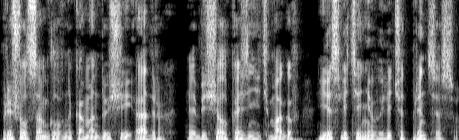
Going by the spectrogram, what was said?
пришел сам главнокомандующий Адрах и обещал казнить магов, если те не вылечат принцессу.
